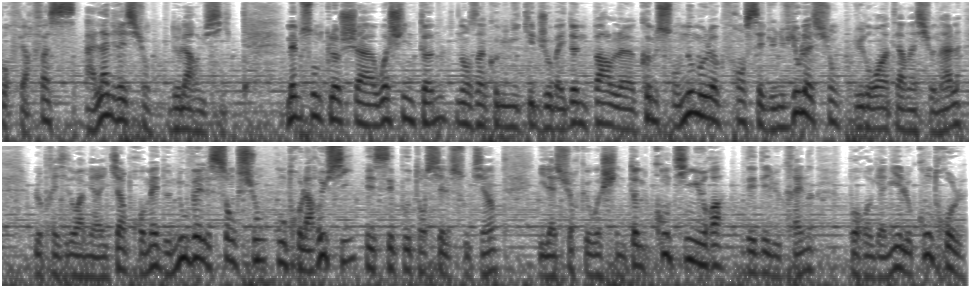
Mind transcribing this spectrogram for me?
pour faire face à l'agression de la Russie. Même son de cloche à Washington. Dans un communiqué, Joe Biden parle comme son homologue français d'une violation du droit international. Le président américain promet de nouvelles sanctions contre la Russie et ses potentiels soutiens. Il assure que Washington continuera d'aider l'Ukraine pour regagner le contrôle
